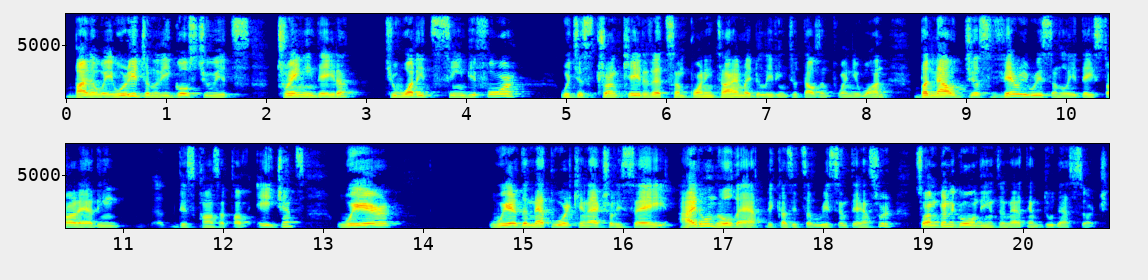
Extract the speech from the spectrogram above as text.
by the way, originally it goes to its training data, to what it's seen before, which is truncated at some point in time, I believe in 2021. But now, just very recently, they started adding uh, this concept of agents where where the network can actually say, I don't know that because it's a recent answer. So I'm going to go on the internet and do that search.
